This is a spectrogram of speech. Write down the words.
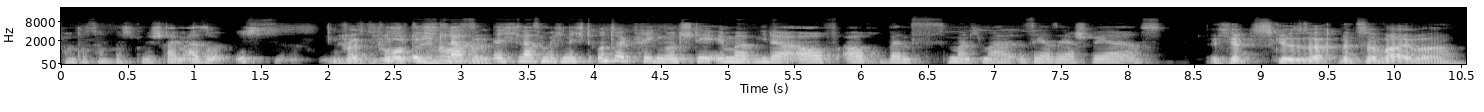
kann das am besten beschreiben? Also ich, ich weiß nicht, worauf ich, du hinaus lass, willst. Ich lasse mich nicht unterkriegen und stehe immer wieder auf, auch wenn es manchmal sehr, sehr schwer ist. Ich hätte gesagt mit Survivor.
